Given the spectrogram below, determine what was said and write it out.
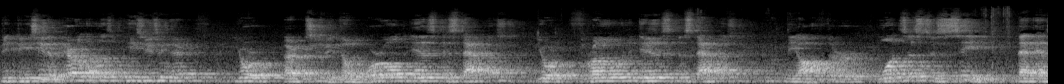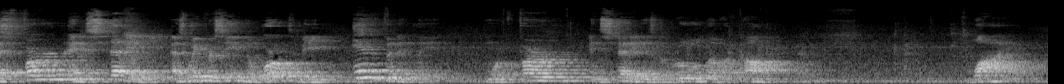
Do, you see the parallelism he's using there? Your, or excuse me, the world is established, your throne is established. The author wants us to see that as firm and steady as we perceive the world to be, infinitely more firm and steady is the rule of our God. Why?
